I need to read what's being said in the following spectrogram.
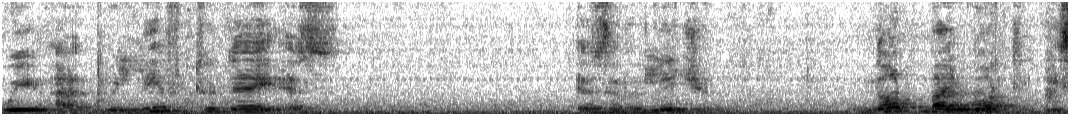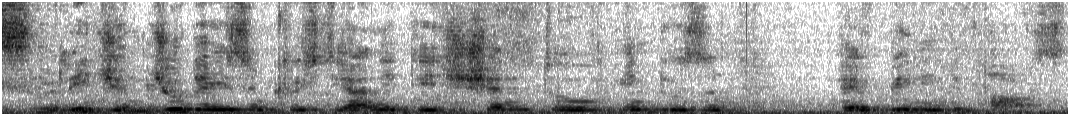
We, are, we live today as, as a religion, not by what is religion, Judaism, Christianity, Shinto, Hinduism have been in the past,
